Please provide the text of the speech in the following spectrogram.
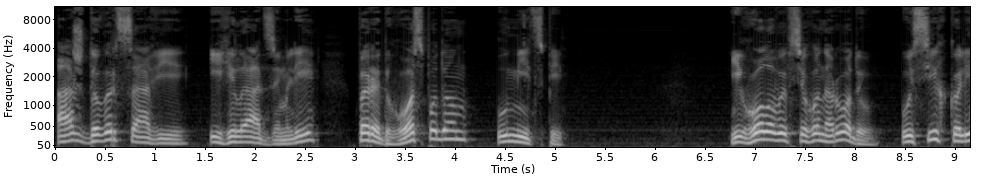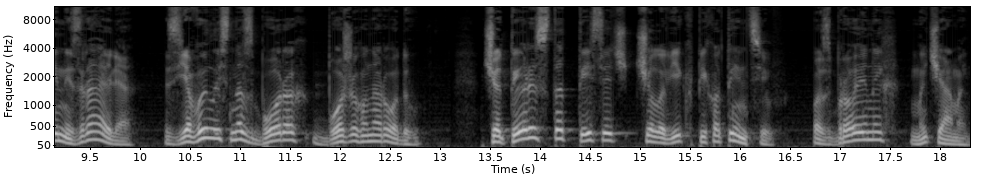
аж до Версавії і Гілеад землі перед Господом у Міцпі. І голови всього народу, усіх колін Ізраїля з'явились на зборах Божого народу 400 тисяч чоловік піхотинців, озброєних мечами.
